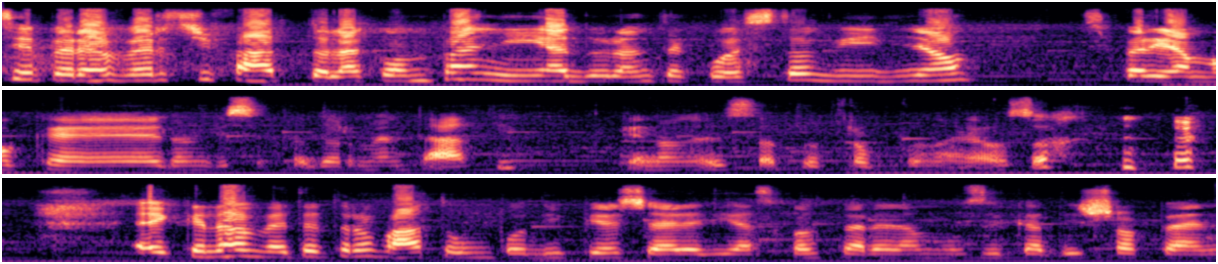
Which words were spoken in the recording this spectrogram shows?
Grazie per averci fatto la compagnia durante questo video, speriamo che non vi siete addormentati, che non è stato troppo noioso e che l'avete trovato un po' di piacere di ascoltare la musica di Chopin.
